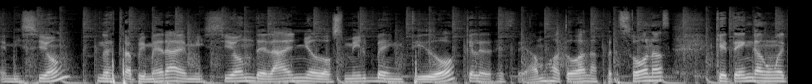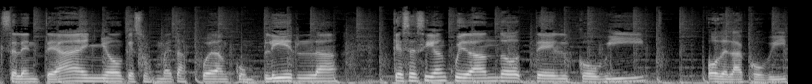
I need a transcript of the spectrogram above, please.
emisión, nuestra primera emisión del año 2022, que les deseamos a todas las personas que tengan un excelente año, que sus metas puedan cumplirla, que se sigan cuidando del COVID o de la COVID,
